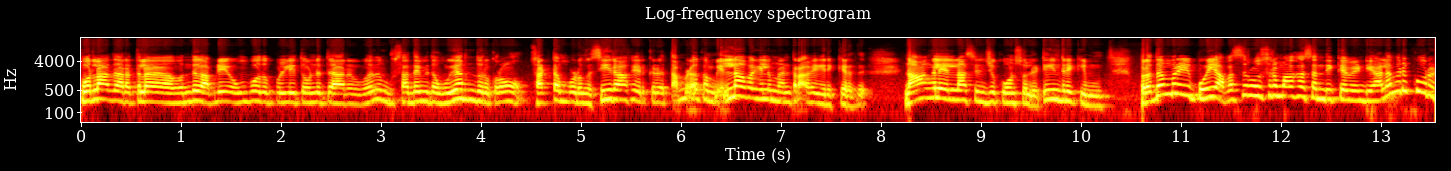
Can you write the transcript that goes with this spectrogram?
பொருளாதாரத்தில் வந்து அப்படியே ஒம்பது புள்ளி தொண்ணூற்றி ஆறு வந்து சதவீதம் உயர்ந்திருக்கிறோம். சட்டம் ஒழுங்கு சீராக இருக்கிற தமிழகம் எல்லா வகையிலும் நன்றாக இருக்கிறது. நாங்களே எல்லாம் செஞ்சுக்கோன்னு சொல்லிட்டு இன்றைக்கு பிரதமரை போய் அவசர அவசரமாக சந்திக்க வேண்டிய அளவிற்கு ஒரு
